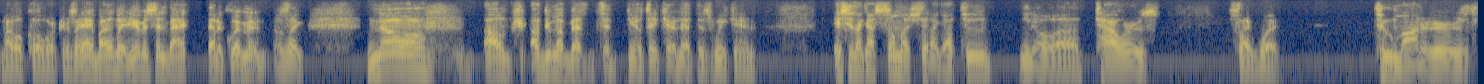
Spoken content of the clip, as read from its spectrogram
My old coworkers like, hey, by the way, do you ever send back that equipment? I was like, no, I'll I'll do my best to you know take care of that this weekend. It's just I got so much shit. I got two you know uh, towers. It's like what two monitors.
